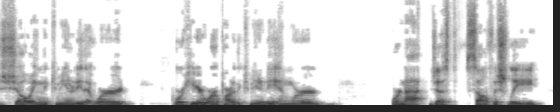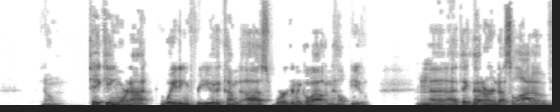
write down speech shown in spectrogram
showing the community that we're we're here, we're a part of the community, and we're we're not just selfishly, you know, taking. We're not waiting for you to come to us. We're going to go out and help you. Mm. And I think that earned us a lot of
